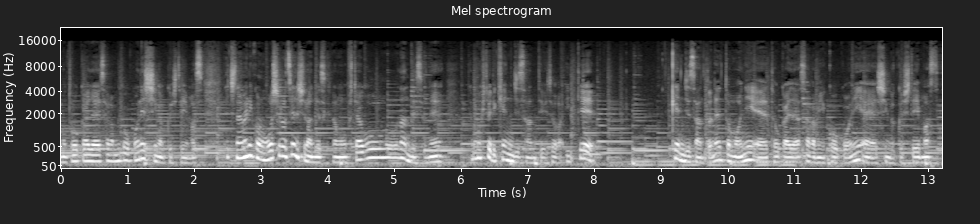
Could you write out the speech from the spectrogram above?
の東海大相模高校に進学しています。でちなみにこの大城選手なんですけども双子なんですよね。でもう一人健二さんっていう人がいて健二さんとね共に、えー東海大相模高校に、えー進学しています。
